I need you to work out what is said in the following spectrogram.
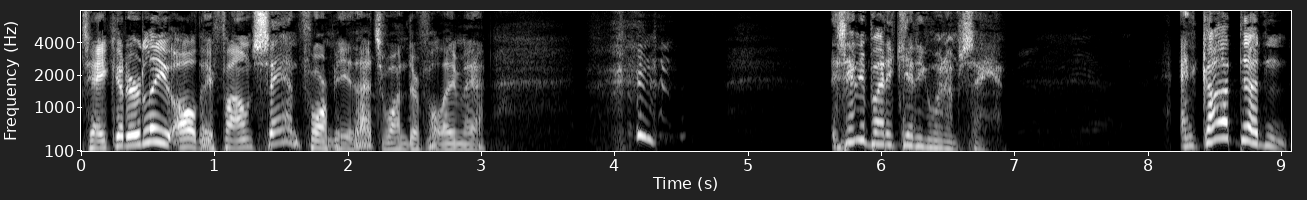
Take it or leave. Oh, they found sand for me. That's wonderful. Amen. Is anybody getting what I'm saying? And God doesn't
